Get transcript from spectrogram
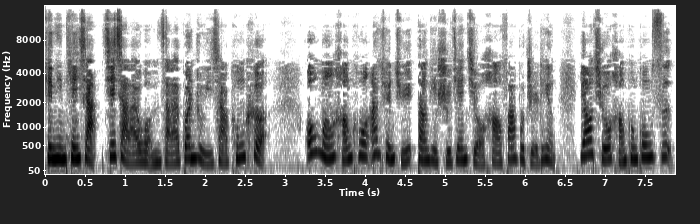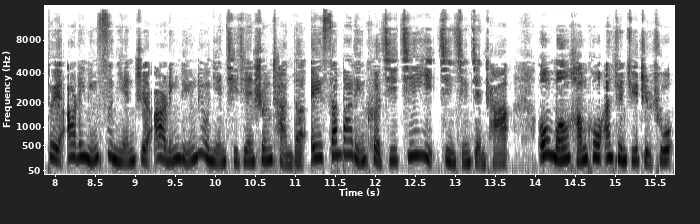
天天天下，接下来我们再来关注一下空客。欧盟航空安全局当地时间九号发布指令，要求航空公司对二零零四年至二零零六年期间生产的 A 三八零客机机翼进行检查。欧盟航空安全局指出，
